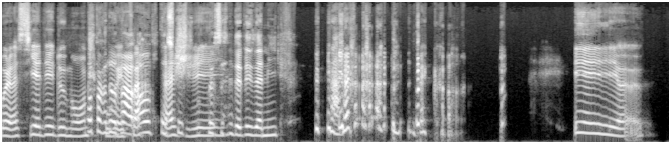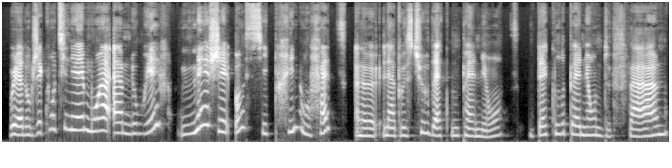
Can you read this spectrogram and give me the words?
voilà, s'il y a des demandes, oh, je pourrais partager. Oh, que de des amis. D'accord. Et euh, voilà, donc j'ai continué moi à me nourrir, mais j'ai aussi pris en fait euh, la posture d'accompagnante, d'accompagnante de femmes,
